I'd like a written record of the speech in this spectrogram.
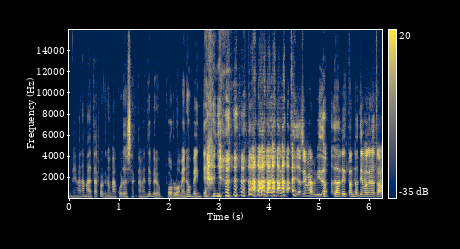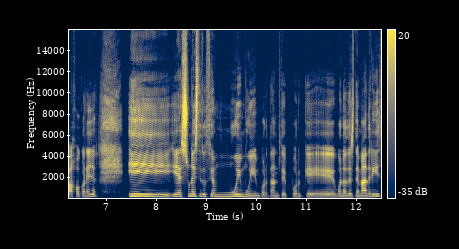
me van a matar porque no me acuerdo exactamente, pero por lo menos 20 años. ya se me olvidó, hace tanto tiempo que no trabajo con ellos. Y, es una institución muy, muy importante porque, bueno, desde Madrid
